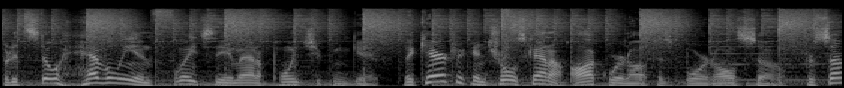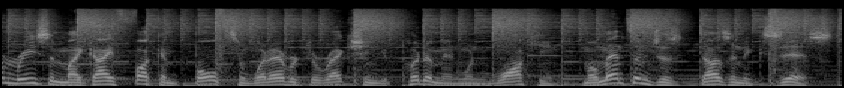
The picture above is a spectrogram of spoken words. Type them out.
but it still heavily inflates the amount of points you can get. The character control's kinda awkward off his board also. For some reason, my guy fucking bolts in whatever direction you put him in when walking. Momentum just doesn't exist.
